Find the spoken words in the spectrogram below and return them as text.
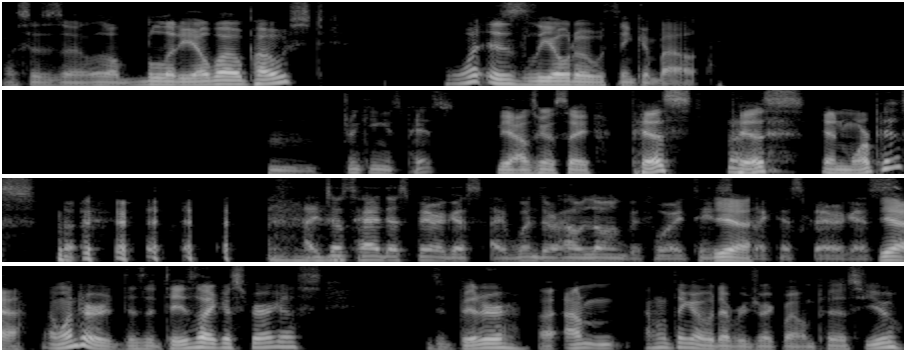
This is a little bloody elbow post. What is Lyoto thinking about? Hmm. Drinking his piss. Yeah, I was gonna say piss, piss, and more piss. I just had asparagus. I wonder how long before it tastes Yeah. like asparagus. Yeah, I wonder, does it taste like asparagus? Is it bitter? I, I'm. I don't think I would ever drink my own piss. You?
